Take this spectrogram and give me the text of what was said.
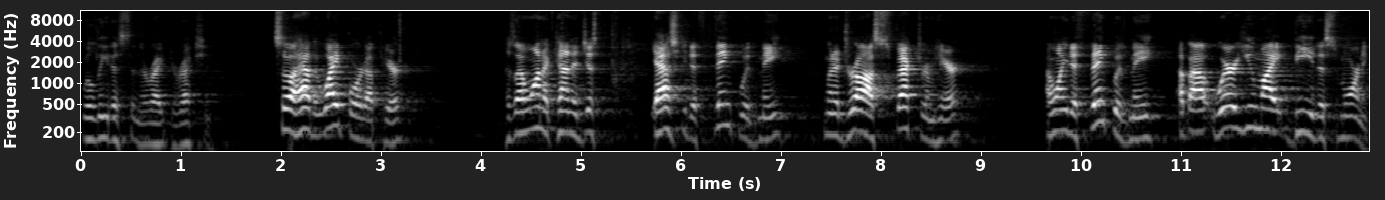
will lead us in the right direction. So I have the whiteboard up here because I want to kind of just ask you to think with me. I'm going to draw a spectrum here. I want you to think with me about where you might be this morning.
